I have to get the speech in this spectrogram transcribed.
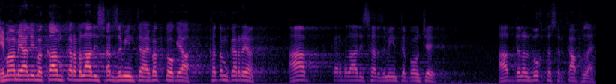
इमाम आली मकाम करबला दी सरजमीन ते आए वक्त हो गया खत्म कर रहे हैं आप करबला की सरजमीन से पहुँचे। आप दल मुख्तसर काफला है।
